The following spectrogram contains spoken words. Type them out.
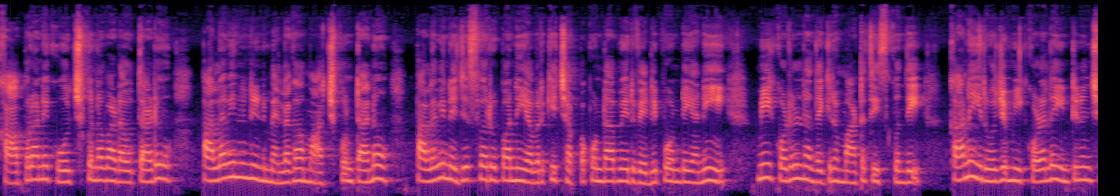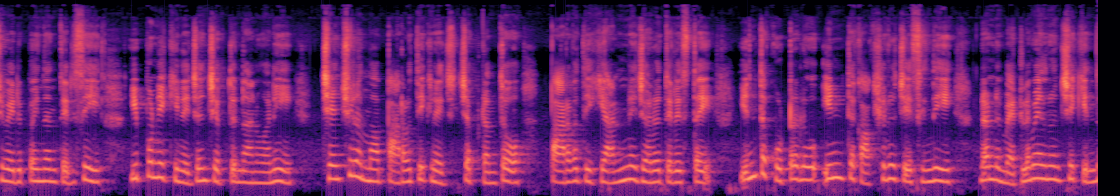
కాపురాన్ని కోల్చుకున్నవాడవుతాడు. పల్లవిని నేను మెల్లగా మార్చుకుంటాను. పల్లవి నిజస్వరూపాన్ని ఎవరికీ చెప్పకుండా మీరు వెళ్ళిపోండి అని మీ కొడలు నా దగ్గర మాట తీసుకుంది. కానీ ఈరోజు మీ కొడలే ఇంటి నుంచి వెళ్ళిపోయిందని తెలిసి ఇప్పుడు నీకు నిజం చెప్తున్నాను అని చెంచులమ్మ పార్వతికి నిజం చెప్పడంతో పార్వతికి అన్ని నిజాలు తెలుస్తాయి. ఇంత కుట్రలు ఇంత కక్షలు చేసింది నన్ను మెట్ల మీద నుంచి కింద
